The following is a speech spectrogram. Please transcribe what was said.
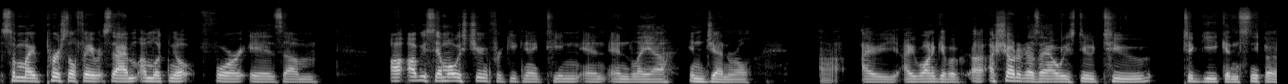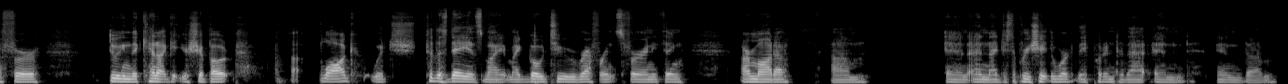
some of my personal favorites that I'm I'm looking out for is um obviously I'm always cheering for Geek 19 and and Leia in general. Uh, I I want to give a, a shout out as I always do to to Geek and Sneepa for doing the cannot get your ship out uh, blog, which to this day is my my go to reference for anything Armada. Um, and and I just appreciate the work they put into that and and um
